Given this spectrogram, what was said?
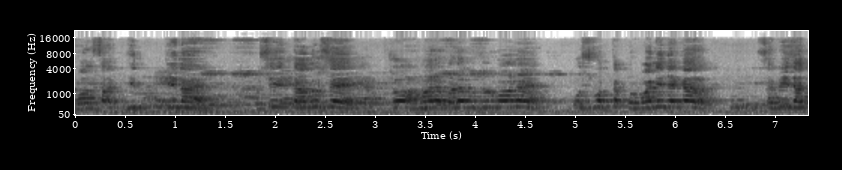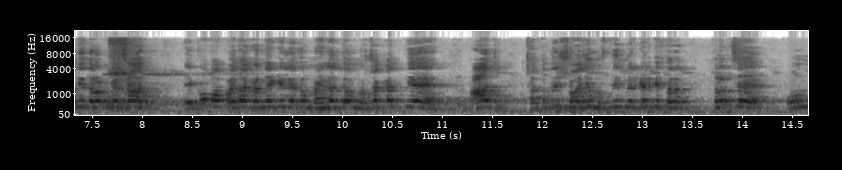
वर्षा दिन है। उसी तालु से जो हमारे बड़े बुज़ुर्गों ने उस वक्त कुर्बानी देकर सभी जाति धर्म के साथ एकोपा पैदा करने के लिए जो मेहनत और मशक्क़त की है, आज छत्रपति शिवाजी मुस्लिम ब्रिगेड की तरफ़ तरफ़ से उन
